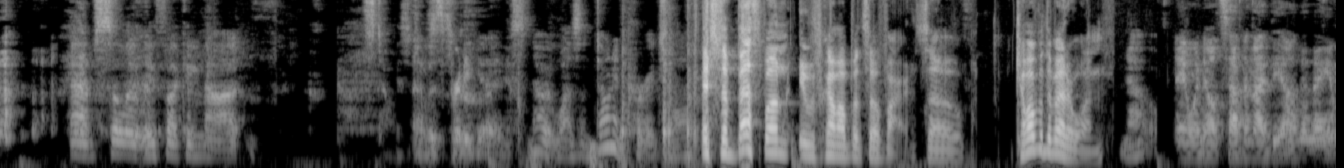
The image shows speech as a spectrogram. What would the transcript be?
Absolutely fucking not. Godstone is That was Jesus pretty good. No, it wasn't. Don't encourage that. it's the best one we've come up with so far. So come up with a better one. No. Anyone else have an idea on the name?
